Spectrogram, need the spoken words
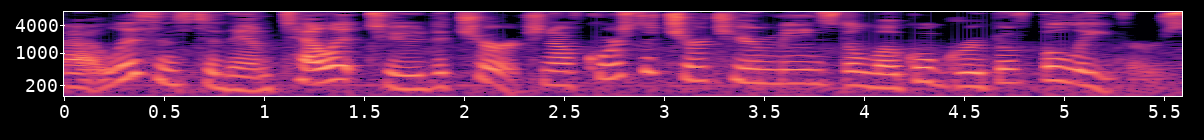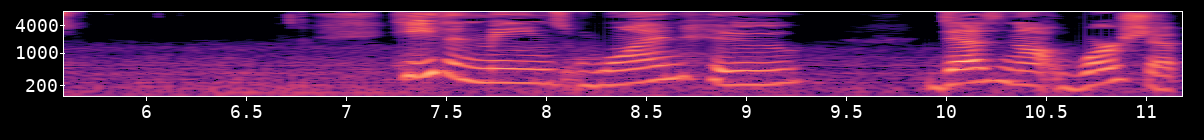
uh, listens to them tell it to the church now of course the church here means the local group of believers heathen means one who does not worship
